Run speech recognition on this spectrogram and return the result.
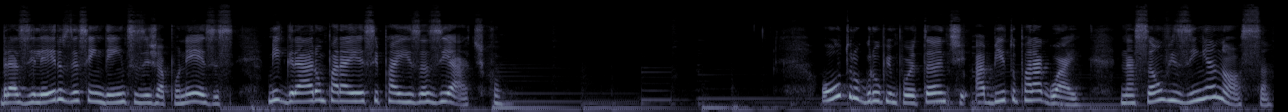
brasileiros descendentes de japoneses, migraram para esse país asiático. Outro grupo importante habita o Paraguai, nação vizinha nossa.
